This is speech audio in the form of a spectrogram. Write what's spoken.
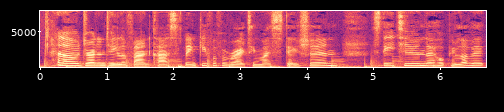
Hello, Jordan Taylor Fancast. Thank you for favoriting my station. Stay tuned. I hope you love it.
